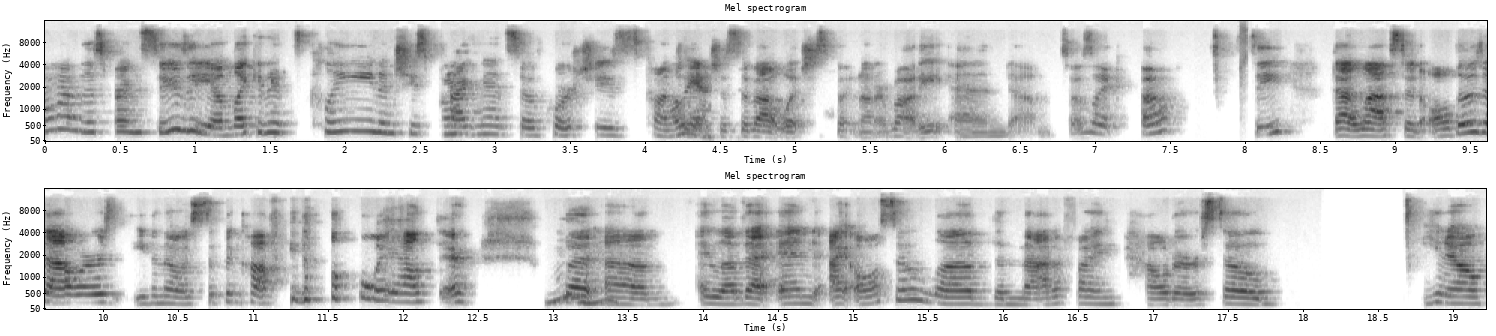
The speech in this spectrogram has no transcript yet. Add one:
I have this friend Susie. I'm like, and it's clean and she's pregnant. So of course she's conscientious oh, yeah. about what she's putting on her body. And um, so I was like, oh, see, that lasted all those hours, even though I was sipping coffee the whole way out there. Mm-hmm. But um, I love that. And I also love the mattifying powder. So, you know,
